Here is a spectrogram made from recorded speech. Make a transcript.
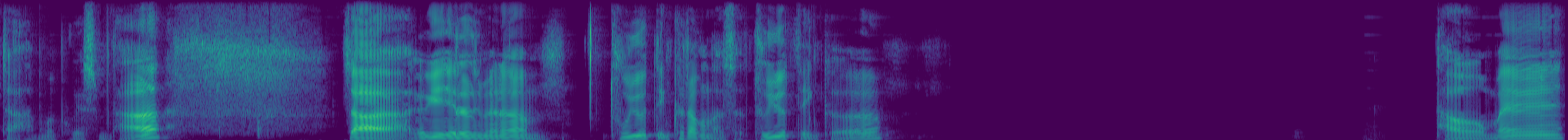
자, 한번 보겠습니다. 자, 여기 예를 들면은 do you think라고 나왔어요. do you think 다음에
